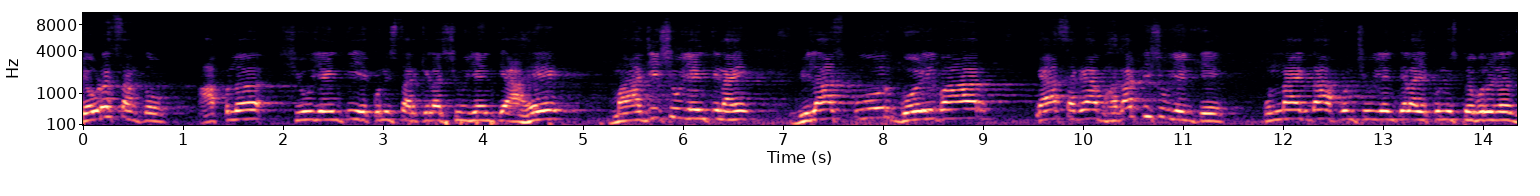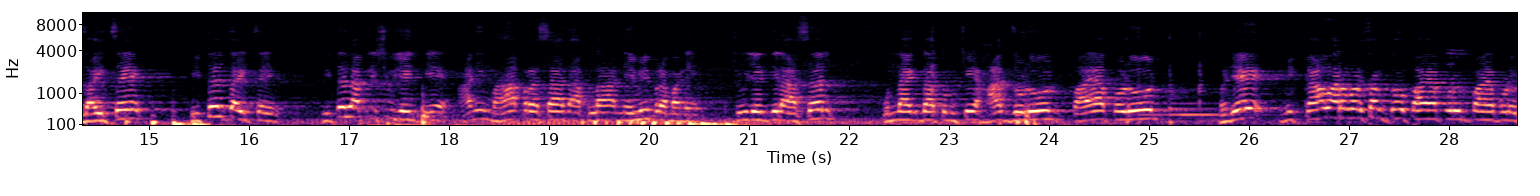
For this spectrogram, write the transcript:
एवढंच सांगतो आपलं शिवजयंती एकोणीस तारखेला शिवजयंती आहे. माझी शिवजयंती नाही विलासपूर गोळीबार या सगळ्या भागातली शिवजयंती आहे. पुन्हा एकदा आपण शिवजयंतीला एकोणीस फेब्रुवारीला जायचंय. इथंच जायचंय. तिथंच आपली शिवजयंती आहे. आणि महाप्रसाद आपला नेहमीप्रमाणे शिवजयंतीला असल. पुन्हा एकदा तुमचे हात जोडून पाया पडून म्हणजे मी का वारंवार सांगतो पाया पडून पाया पडून.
